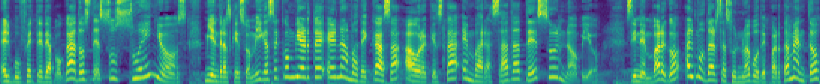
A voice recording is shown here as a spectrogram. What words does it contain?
el bufete de abogados de sus sueños, mientras que su amiga se convierte en ama de casa ahora que está embarazada de su novio. Sin embargo, al mudarse a su nuevo departamento,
